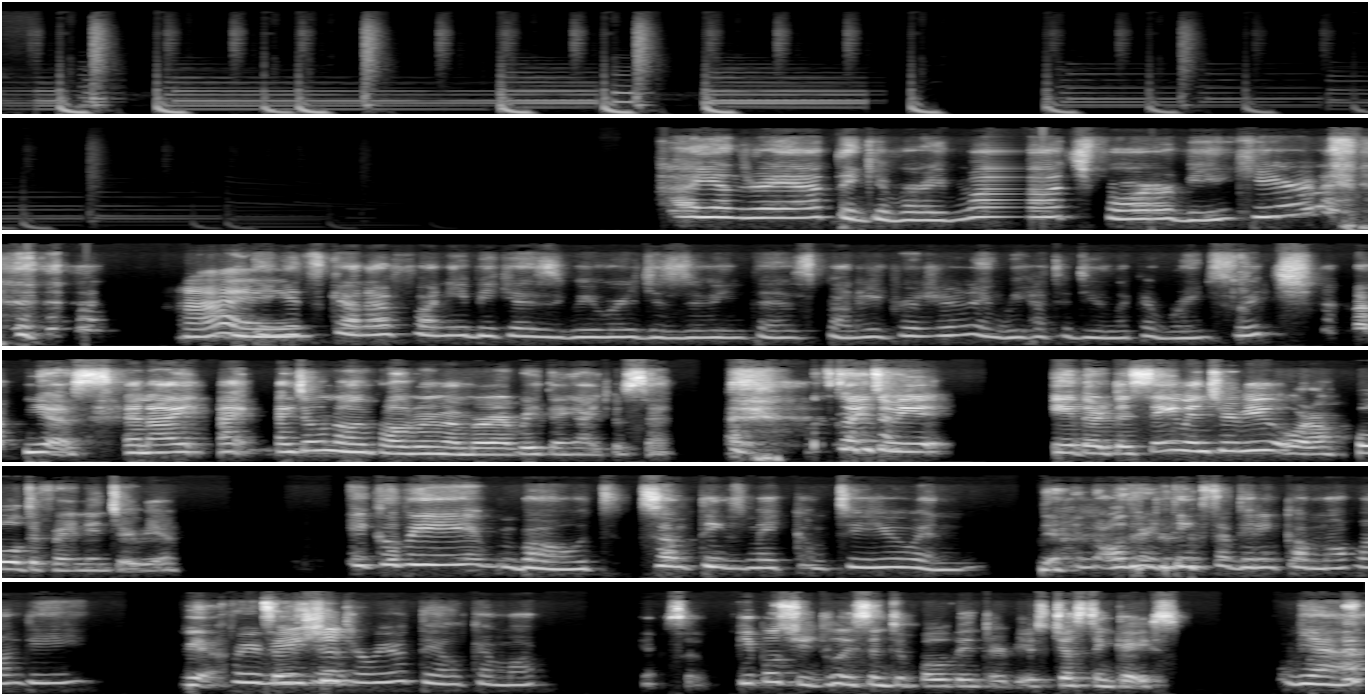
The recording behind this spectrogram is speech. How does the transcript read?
Hi, Andrea. Thank you very much for being here. Hi. I think it's kind of funny because we were just doing the Spanish version and we had to do like a brain switch. yes. And I, I, I don't know if I'll remember everything I just said. It's going to be either the same interview or a whole different interview. It could be both. Some things may come to you and, yeah. and other things that didn't come up on the yeah. previous so should, interview, they'll come up. Yeah, so people should listen to both interviews just in case. Yeah.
